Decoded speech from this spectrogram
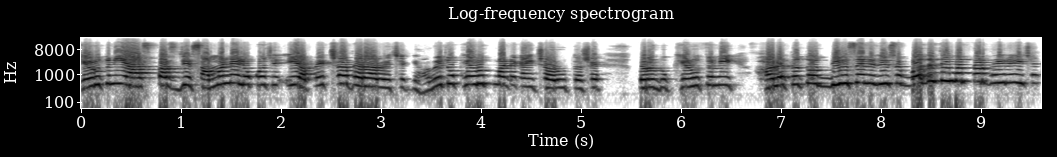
ખેડૂતની આસપાસ જે સામાન્ય લોકો છે એ અપેક્ષા ધરાવે છે કે હવે તો ખેડૂત માટે કંઈક શરૂ થશે. પરંતુ ખેડૂતની હાલત તો દિવસે ને દિવસે બદથી બદતર થઈ રહી છે.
